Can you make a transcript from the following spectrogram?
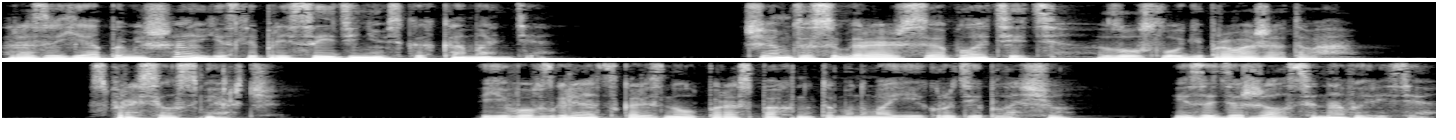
Разве я помешаю, если присоединюсь к их команде? «Чем ты собираешься оплатить за услуги провожатого?» — спросил Смерч. Его взгляд скользнул по распахнутому на моей груди плащу и задержался на вырезе.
